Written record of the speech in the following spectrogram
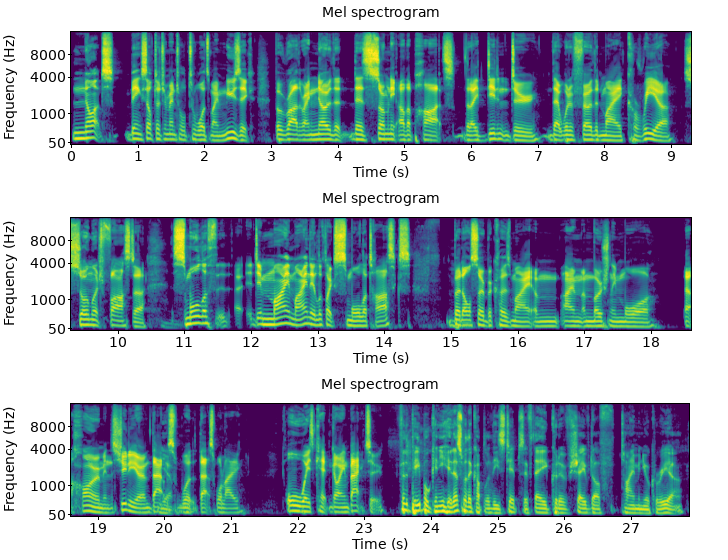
not being self detrimental towards my music, but rather I know that there's so many other parts that I didn't do that would have furthered my career so much faster. Smaller, th- in my mind, they look like smaller tasks, but also because my um, I'm emotionally more at home in the studio, and that's Yeah. what that's what I always kept going back to. For the people, can you hit us with a couple of these tips if they could have shaved off time in your career?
